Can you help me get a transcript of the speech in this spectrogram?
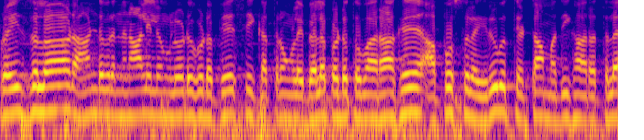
பிரைசலாட் ஆண்டவர் இந்த நாளில் உங்களோடு கூட பேசி கர்த்தர் உங்களை பலப்படுத்துவாராக. அப்போ சில இருபத்தி எட்டாம் அதிகாரத்தில்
